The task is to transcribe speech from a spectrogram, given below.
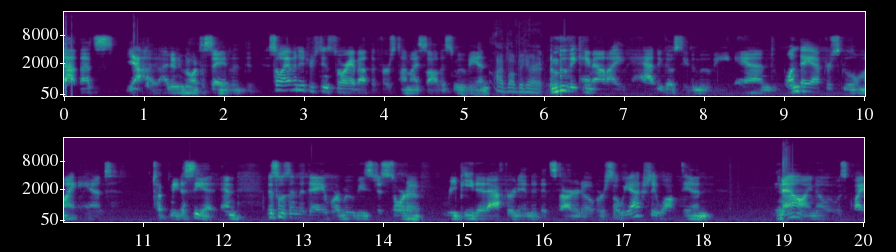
yeah, that's yeah. I, I don't even know what to say. So I have an interesting story about the first time I saw this movie, and I'd love to hear it. The movie came out. I had to go see the movie, and one day after school, my aunt took me to see it, and this was in the day where movies just sort of repeated after it ended, it started over. So we actually walked in. Now I know it was quite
